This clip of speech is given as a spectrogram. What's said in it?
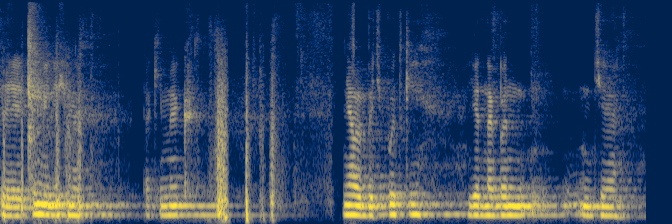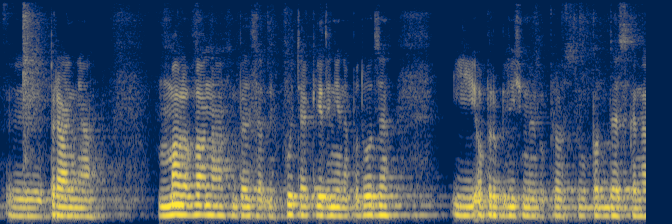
Yy, Tu mieliśmy taki myk. Miały być płytki, jednak będzie yy, pralnia malowana, bez żadnych płytek, jedynie na podłodze i obrobiliśmy po prostu pod deskę na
